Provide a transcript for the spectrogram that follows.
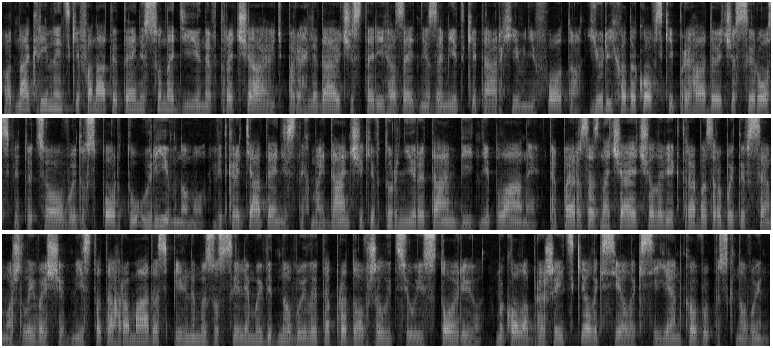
Однак рівненські фанати тенісу надії не втрачають. Переглядаючи старі газетні замітки та архівні фото, Юрій Ходаковський пригадує часи розквіту цього виду спорту у Рівному, відкриття тенісних майданчиків, турніри та амбітні плани. Тепер зазначає чоловік, треба зробити все можливе, щоб місто та громада спільними зусиллями відновили та продовжили цю історію. Микола Брежицький, Олексій Олексієнко, випуск новин.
